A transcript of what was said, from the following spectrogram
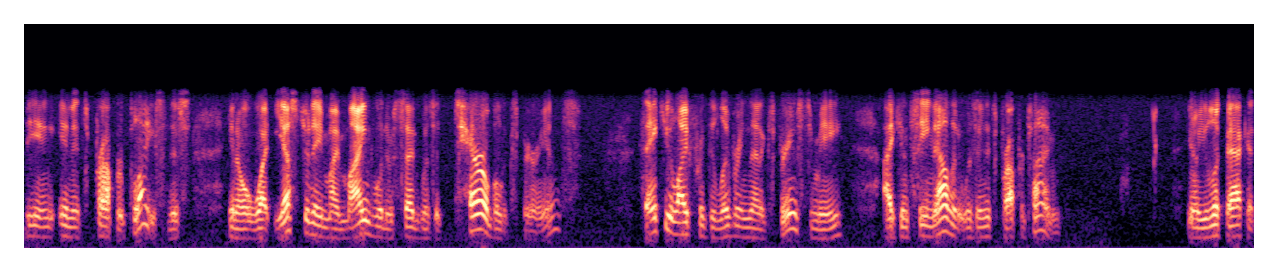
being in its proper place. This, you know, what yesterday my mind would have said was a terrible experience. Thank you, life, for delivering that experience to me. I can see now that it was in its proper time you know, you look back at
